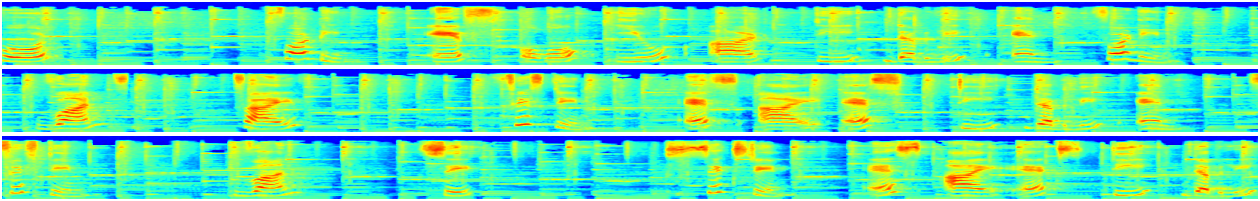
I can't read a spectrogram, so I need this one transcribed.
thirteen one four fourteen. F O U R T W N fourteen. One five fifteen. F I F T W N fifteen. One six sixteen. S I X T W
